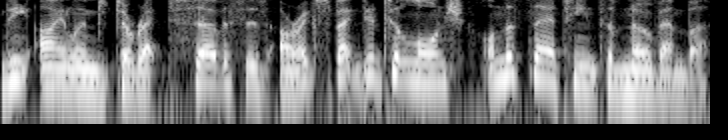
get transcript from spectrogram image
The Island Direct services are expected to launch on the 13th of November.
